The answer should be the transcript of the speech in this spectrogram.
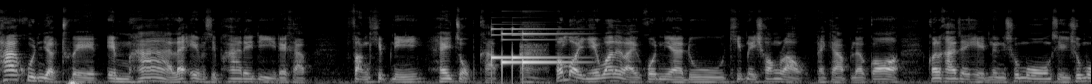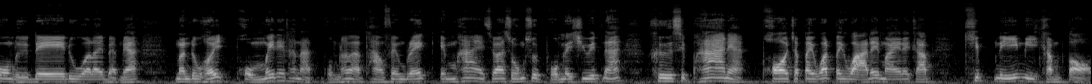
ถ้าคุณอยากเทรด M5 และ M15 ได้ดีนะครับ ฟังคลิปนี้ให้จบครับ ต้องบอกอย่างนี้ว่าหลาย ๆ คนเนี่ยดูคลิปในช่องเรานะครับ แล้วก็ค่อนข้างจะเห็น 1 ชั่วโมง 4 ชั่วโมง หรือเดย์ดูอะไรแบบเนี้ย มันดูเฮ้ยผมไม่ได้ถนัด ผมถนัดทางเฟรมเรก M5 ใช่ไหมสูงสุดผมในชีวิตนะ คือ 15 เนี่ย พอจะไปวัดไปวาได้ไหมนะครับ คลิปนี้มีคำตอบ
